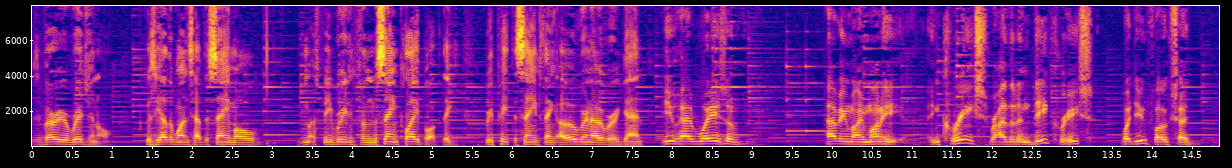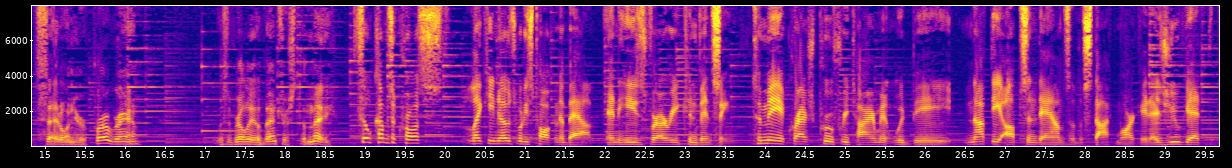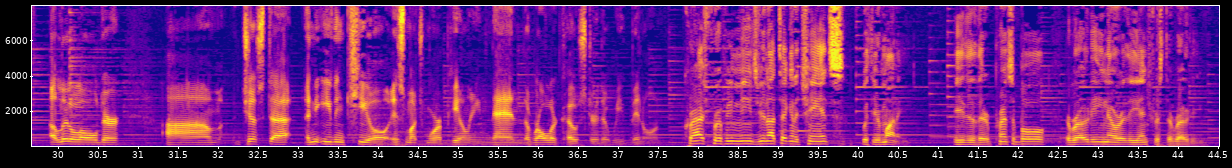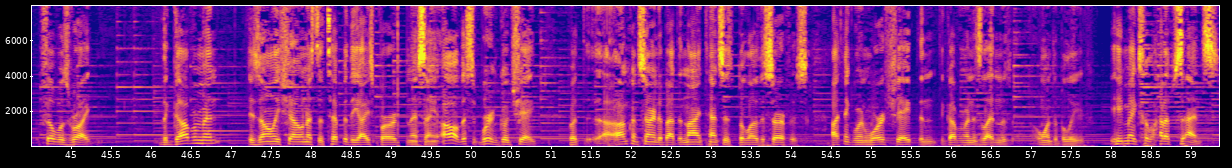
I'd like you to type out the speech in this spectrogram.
It's very original because the other ones have the same old, must be reading from the same playbook. They repeat the same thing over and over again. You had ways of having my money increase rather than decrease. What you folks had said on your program was really of interest to me. Phil comes across like he knows what he's talking about, and he's very convincing. To me, a crash proof retirement would be not the ups and downs of the stock market. As you get a little older, um, just uh, an even keel is much more appealing than the roller coaster that we've been on. Crash proofing means you're not taking a chance with your money, either their principal eroding or the interest eroding. Phil was right. The government is only showing us the tip of the iceberg, and they're saying, "Oh, this we're in good shape." But uh, I'm concerned about the nine tenths that's below the surface. I think we're in worse shape than the government is letting us want to believe. He makes a lot of sense.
